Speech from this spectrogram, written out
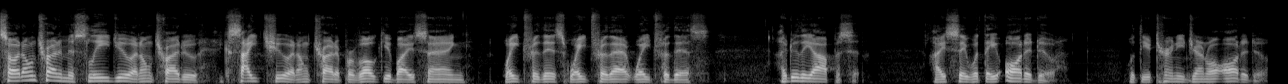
so I don't try to mislead you. I don't try to excite you. I don't try to provoke you by saying, wait for this, wait for that, wait for this. I do the opposite. I say what they ought to do, what the Attorney General ought to do,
